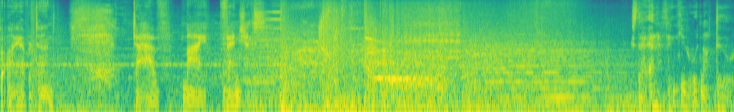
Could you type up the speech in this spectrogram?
For I have returned have my vengeance. Is there anything you would not do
